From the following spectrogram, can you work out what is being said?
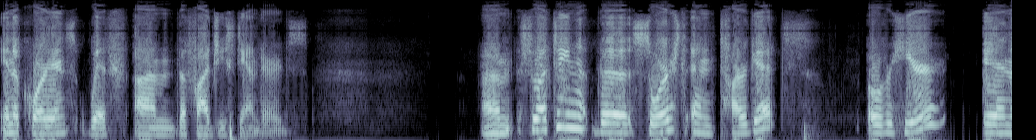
in accordance with um, the FADGI standards. Um, selecting the source and targets over here in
